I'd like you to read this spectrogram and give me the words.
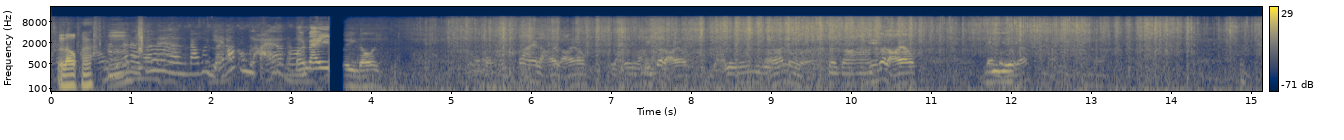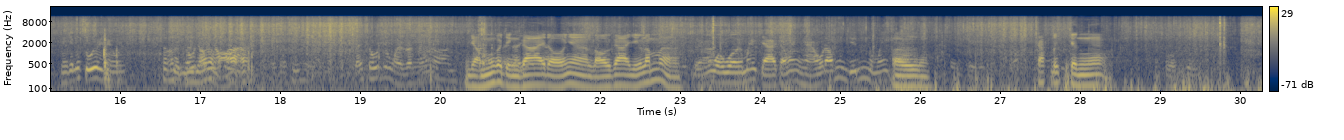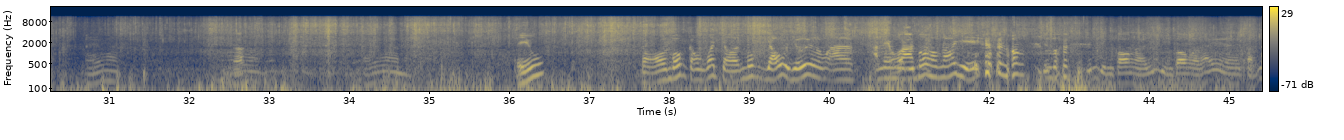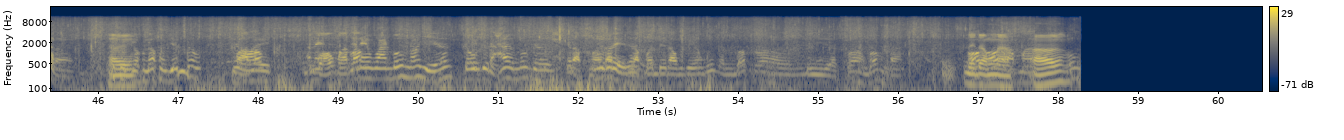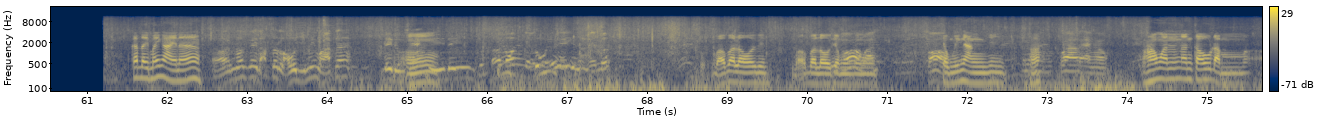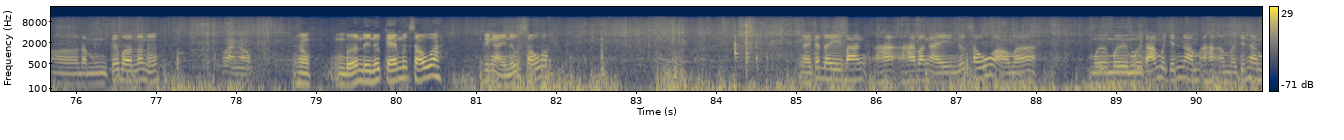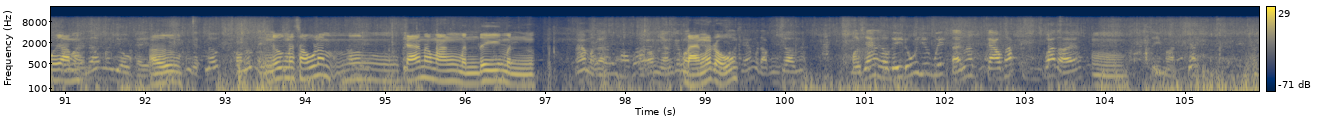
Lột hả? Nó đâu có đâu có dễ bóc như tỏi đâu. Bên đây. Tùy đôi. Có ai loại loại không? Duy có loại không? Loại luôn hết luôn hả? Duy có loại không? Vậy? nghe cái nước suối đi theo. Nó định nó nhớ túi xuống ngoài rừng. Dậm có chừng gai đồ nha lòi gai dữ lắm à. Đừng có quơ quơ mấy trà cho mấy hào đóng dính luôn mấy ừ. Cắt đứt chân á. Yếu. Trời ơi, bốn con quá trời, bốn giấu ở dưới luôn. À, Anh em qua anh bốn không nói gì. Anh bốn dính giùm con là dính giùm con là thấy tỉnh rồi. Ừ. Nó không dính đâu lắm rồi anh em, bộ mệt anh lắm em qua anh bốn không nói gì hết? Trôn chưa đã luôn, bốn kêu. Cái đập mà Nó đập, đập bên đi đông kia không biết anh bóp có đi có anh bóp người ta? Đi đông nè. ờ. Cách đây mấy ngày nè. Trời nói cái đập nó lộ gì mới mệt á. Đi đường Ừ. sáng gì đi chút xíu đuối đi. bỏ ba lô bên bỏ ba lô có không trong anh? có không? trong cái ngăn hả? Có ăn không? Không anh anh câu đầm ờ, đầm kế bên đó nữa. Có ăn không không bữa đi nước kém nước xấu quá cái ngày nước xấu quá ngày cách đây ba hai, ba ngày nước xấu vào mà. Mười mười mười tám mười chín âm mười chín hai mươi âm ừ. Nước nó xấu lắm. Nó, cá nó ăn mình đi mình đó mà mà Bạn nó rủ. bờ sáng sao đi đuối dưới biết tại nó cao thấp quá á. Ừ, đi mệt chết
